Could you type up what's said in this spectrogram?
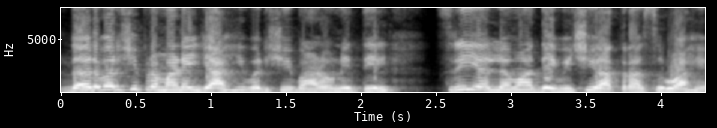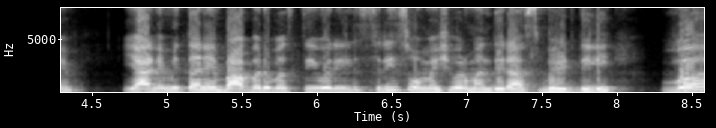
दरवर्षीप्रमाणे याही वर्षी भाळवणीतील श्री यल्लमा देवीची यात्रा सुरू आहे. यानिमित्ताने बाबर वस्तीवरील श्री सोमेश्वर मंदिरास भेट दिली व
